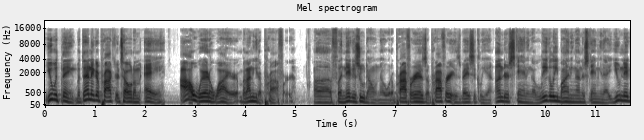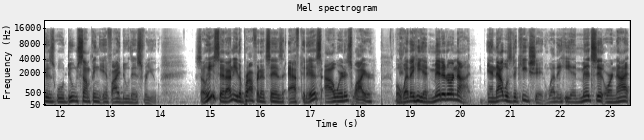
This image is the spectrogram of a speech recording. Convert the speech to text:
You would think, but that nigga Proctor told him, hey, I'll wear the wire, but I need a proffer. Uh, for niggas who don't know what a proffer is, a proffer is basically an understanding, a legally binding understanding that you niggas will do something if I do this for you. So he said, I need a proffer that says, after this, I'll wear this wire. But whether he admitted or not, and that was the key shit, whether he admits it or not,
